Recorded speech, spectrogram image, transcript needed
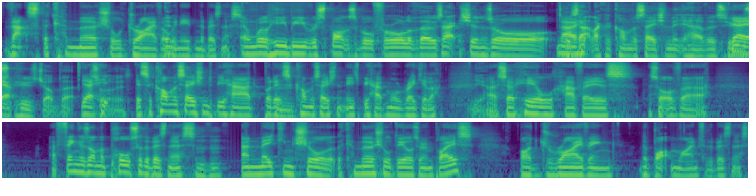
That's the commercial driver we need in the business. And will he be responsible for all of those actions, or No, is he- that like a conversation that you have as whose, Yeah, yeah. whose job that Yeah, sort he- of is? it's a conversation to be had, but it's a conversation that needs to be had more regular. Yeah. Uh, so he'll have his sort of uh, a fingers on the pulse of the business Mm-hmm. and making sure that the commercial deals are in place are driving the bottom line for the business.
